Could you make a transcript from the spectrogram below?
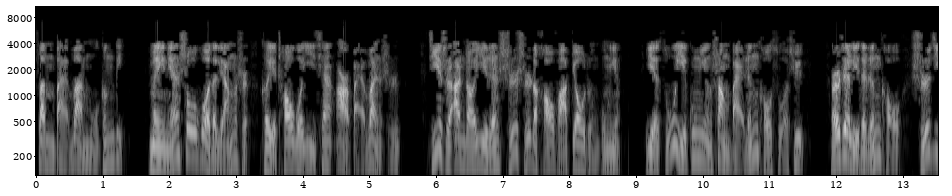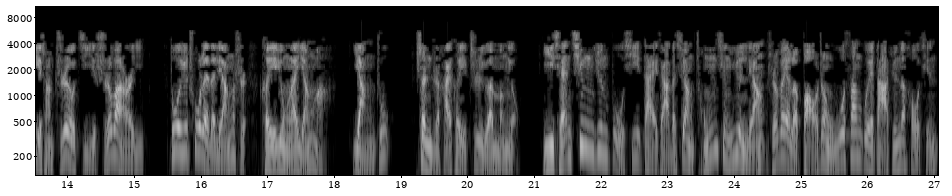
三百万亩耕地，每年收获的粮食可以超过一千二百万石。即使按照一人十石的豪华标准供应，也足以供应上百人口所需。而这里的人口实际上只有几十万而已，多余出来的粮食可以用来养马、养猪，甚至还可以支援盟友。以前清军不惜代价的向重庆运粮，是为了保证吴三桂大军的后勤。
